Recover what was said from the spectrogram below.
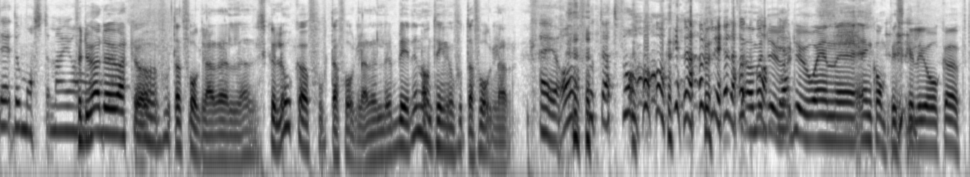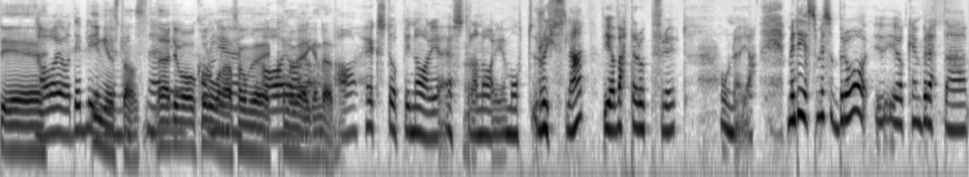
Det, då måste man ju För ha... du hade varit och fotat fåglar eller skulle åka och fota fåglar eller blir det någonting att fota fåglar? Ja, jag har fotat fåglar flera Ja men du, du och en, eh, en kompis skulle ju åka upp till Ja, ja, det blev ju ingenstans. inget. Nej, det var kom corona som kom i- kom i vägen där. Ja, högst upp i Norge, östra Norge mot Ryssland. Vi har varit där uppe förut. Onöja. Men det som är så bra, jag kan berätta,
